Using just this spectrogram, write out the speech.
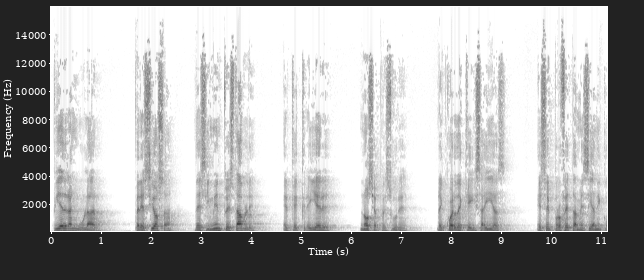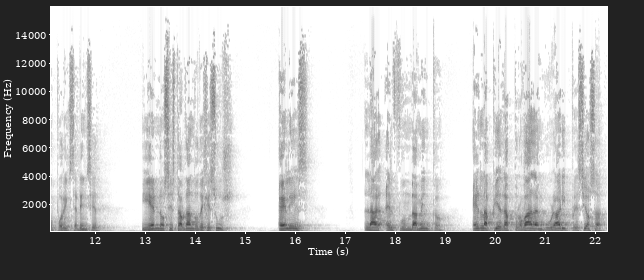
piedra angular, preciosa, de cimiento estable. El que creyere, no se apresure Recuerde que Isaías es el profeta mesiánico por excelencia y él nos está hablando de Jesús. Él es el fundamento, es la piedra probada, angular y preciosa.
